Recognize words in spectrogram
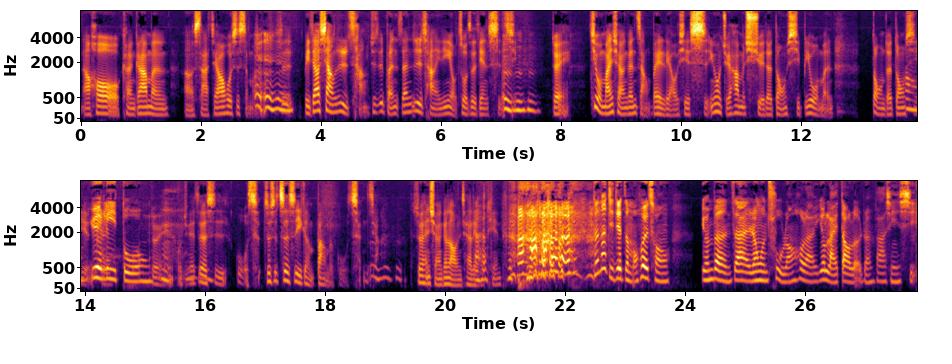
然后可能跟他们呃撒娇或是什么，嗯嗯，是比较像日常，就是本身日常已经有做这件事情，嗯嗯，对，其实我蛮喜欢跟长辈聊一些事，因为我觉得他们学的东西比我们。懂的东西阅历多，对，我觉得这个是过程，就是这是一个很棒的过程，这样，所以很喜欢跟老人家聊天。可那姐姐怎么会从原本在人文处，然后后来又来到了人发新系？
